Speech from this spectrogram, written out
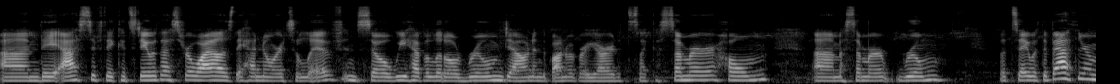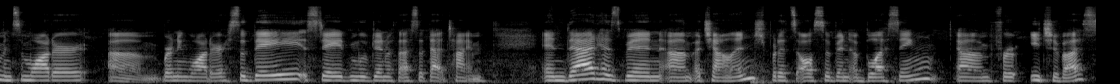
Um, they asked if they could stay with us for a while as they had nowhere to live. And so we have a little room down in the bottom of our yard. It's like a summer home, um, a summer room, let's say, with a bathroom and some water, um, running water. So they stayed, moved in with us at that time. And that has been um, a challenge, but it's also been a blessing um, for each of us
